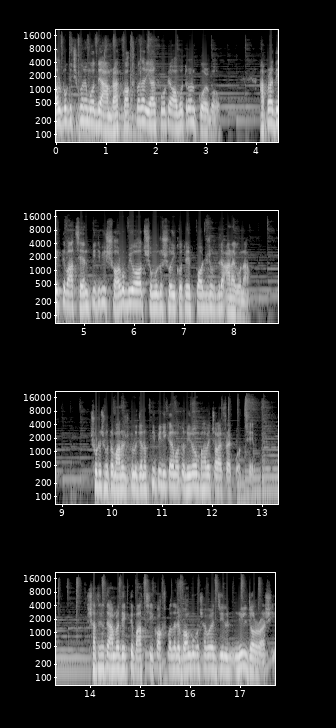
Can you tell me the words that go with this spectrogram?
অল্প কিছুক্ষণের মধ্যে আমরা কক্সবাজার এয়ারপোর্টে অবতরণ করব। আপনারা দেখতে পাচ্ছেন পৃথিবীর সর্ববৃহৎ সমুদ্র সৈকতে পর্যটকদের আনাগোনা। ছোট ছোট মানুষগুলো যেন পিপিলিকার মতো নীরবভাবে চলাফেরা করছে। সাথে সাথে আমরা দেখতে পাচ্ছি কক্সবাজারের বঙ্গোপসাগরের জিল নীল জলরাশি,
